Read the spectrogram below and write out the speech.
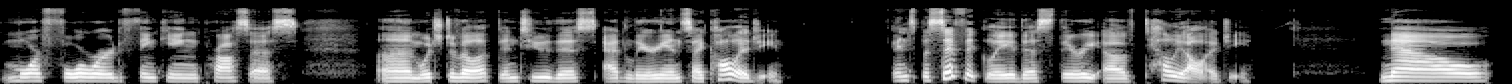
more forward thinking process, um, which developed into this Adlerian psychology, and specifically this theory of teleology. Now,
